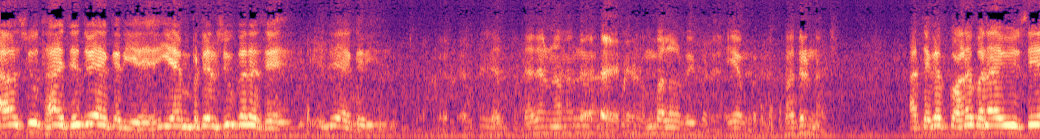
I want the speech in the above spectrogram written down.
આ શું થાય છે? જોયા કરીએ. એમ પટેલ શું કરે છે? એ જોયા કરીએ. દાદાનું નામ એમને પટેલ. એમ પટેલ. ભાદરનાથ. આ જગત કોણે બનાવ્યું છે?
